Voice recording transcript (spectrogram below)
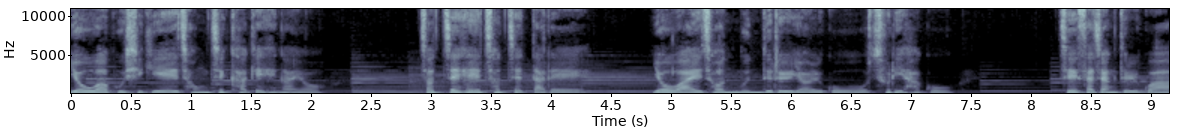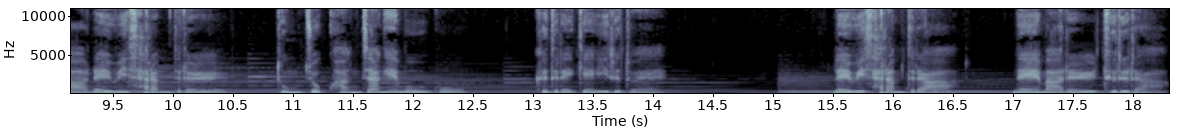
여호와 보시기에 정직하게 행하여 첫째 해 첫째 달에 여호와의 전 문들을 열고 수리하고 제사장들과 레위 사람들을 동쪽 광장에 모으고 그들에게 이르되 레위 사람들아 내 말을 들으라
